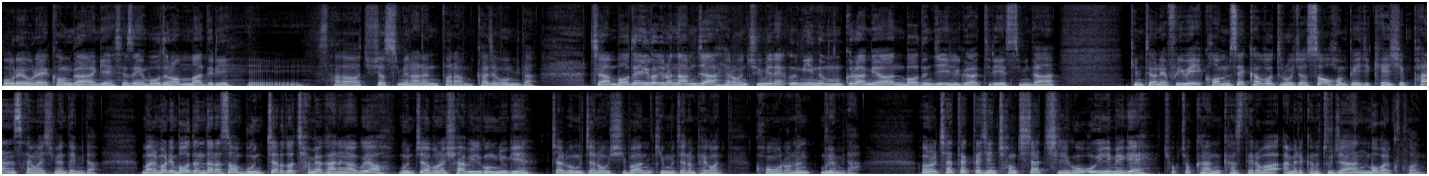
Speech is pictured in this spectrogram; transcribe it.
오래오래 건강하게 세상의 모든 엄마들이 살아 주셨으면 하는 바람 가져봅니다. 자, 뭐든 읽어주는 남자, 여러분 주변에 의미 있는 문구라면 뭐든지 읽어드리겠습니다. 김태훈의 프리웨이 검색하고 들어오셔서 홈페이지 게시판 사용하시면 됩니다. 말머리 뭐든 달아서 문자로도 참여 가능하고요. 문자 번호 샵 1061, 짧은 문자는 50원, 긴 문자는 100원, 콩으로는 무료입니다. 오늘 채택되신 청취자 7951님에게 촉촉한 카스테라와 아메리카노 두 잔 모바일 쿠폰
